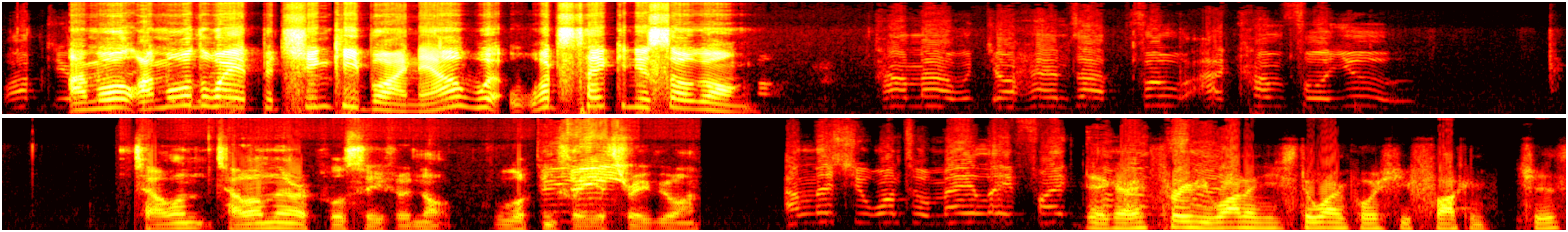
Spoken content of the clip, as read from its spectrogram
what you I'm all? I'm all the way at Pochinki by now. Wh- what's taking you so long? Come out with your hands up, fool! I come for you. Tell them, tell them they're a pussy for not looking for your three v one. Unless you want to melee fight. Yeah, come go 3v1 and you still won't push, you fucking bitches.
